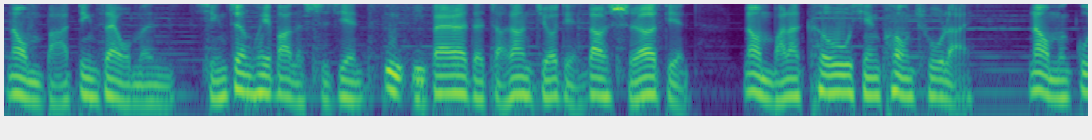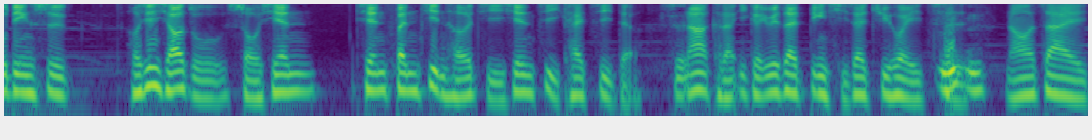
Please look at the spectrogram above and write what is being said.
那我们把它定在我们行政汇报的时间，嗯，礼拜二的早上九点到十二点。那我们把那客户先空出来，那我们固定是核心小组首先。先分进合集，先自己开自己的，是。那可能一个月再定期再聚会一次，然后再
